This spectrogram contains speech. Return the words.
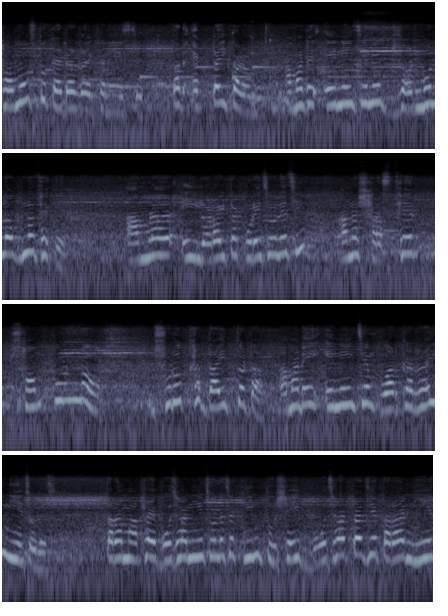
সমস্ত ক্যাডাররা এখানে এসছে। তার একটাই কারণ, আমাদের এনএইচএম এর জন্মলগ্ন থেকে আমরা এই লড়াইটা করে চলেছি, আমরা স্বাস্থ্যের সম্পূর্ণ সুরক্ষার দায়িত্বটা আমার এই এনএইচএম ওয়ার্কাররাই নিয়ে চলেছে। তারা মাথায় বোঝা নিয়ে চলেছে, কিন্তু সেই বোঝাটা যে তারা নিয়ে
